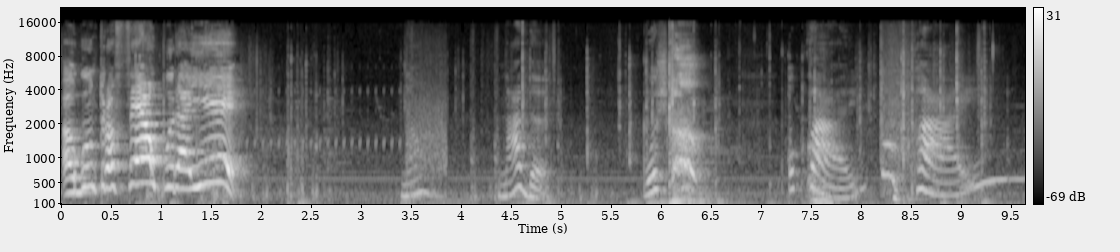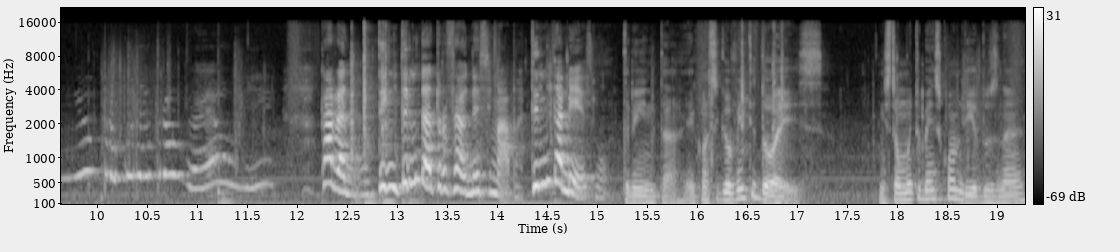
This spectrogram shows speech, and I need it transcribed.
Algum troféu por aí? Não. Nada. Poxa. Ô pai. Ô pai. Eu procurei um troféu. Cara, tem 30 troféus nesse mapa. 30 mesmo. 30. Ele conseguiu 22. Estão muito bem escondidos, né?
